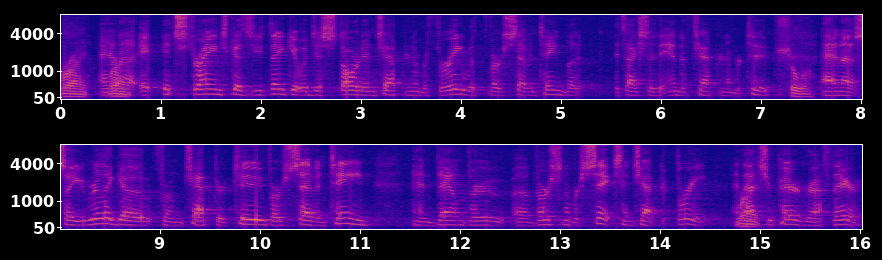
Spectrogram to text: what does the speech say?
Right, And right. uh, it, it's strange because you think it would just start in chapter number 3 with verse 17, but it, it's actually the end of chapter number 2. Sure. And uh, so you really go from chapter 2, verse 17, and down through uh, verse number 6 in chapter 3. And Right. that's your paragraph there.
